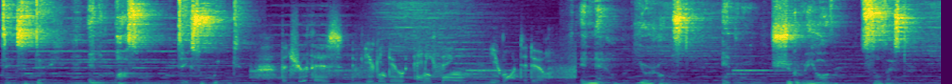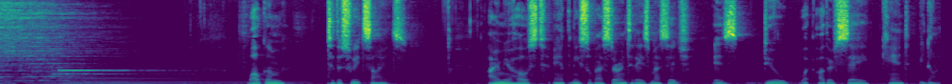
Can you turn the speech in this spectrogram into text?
takes a day and impossible takes a week. The truth is, you can do anything you want to do. And now, your host, Anthony Sugar Ray Harvard Sylvester. Welcome to the Sweet Science. I am your host, Anthony Sylvester, and today's message is Do What Others Say Can't Be Done.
